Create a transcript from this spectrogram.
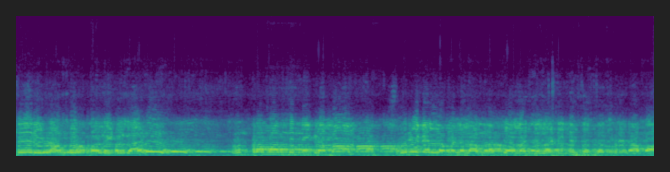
కుందూరి రామగోపాలరెడ్డి గారు రుద్రమందిని గ్రామం సూర్యవెల్ల మండలం నంద్యాల జిల్లా డిస్ట్రిక్ట్ సురినామా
